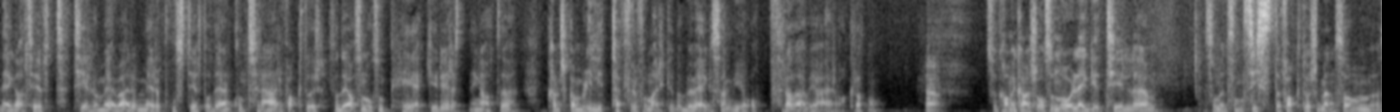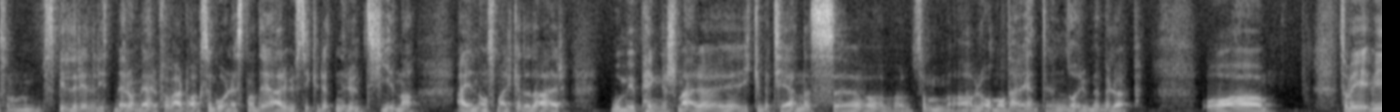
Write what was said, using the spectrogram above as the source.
negativt til å være mer positivt, og det er en kontrær faktor. Så det er altså noe som peker i retning av at det kanskje kan bli litt tøffere for markedet å bevege seg mye opp fra der vi er akkurat nå. Ja. Så kan vi kanskje også nå legge til eh, som en sånn siste faktor, men som, som, spiller inn litt mer og mer for hver dag som går, nesten, og det er usikkerheten rundt Kina eiendomsmarkedet der, hvor mye penger som er, eh, ikke betjenes og, som, av lån. Og det er et enorme beløp. Og, så vi, vi,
